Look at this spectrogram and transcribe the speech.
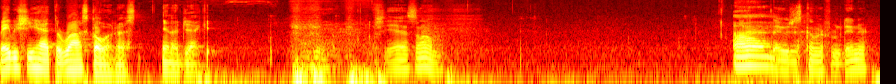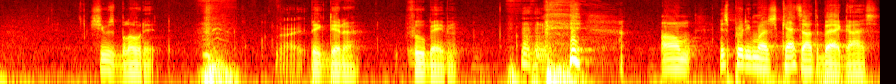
Maybe she had the Roscoe in her in her jacket. She had some. Um, They were just coming from dinner. she was bloated. All right. Big dinner, food baby. um, it's pretty much cats out the bag, guys.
